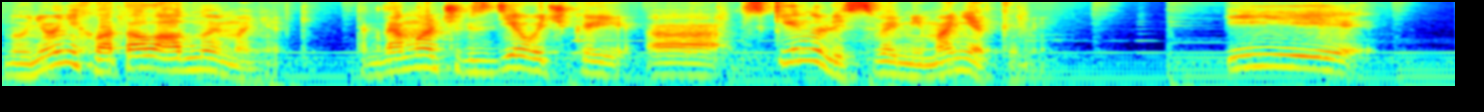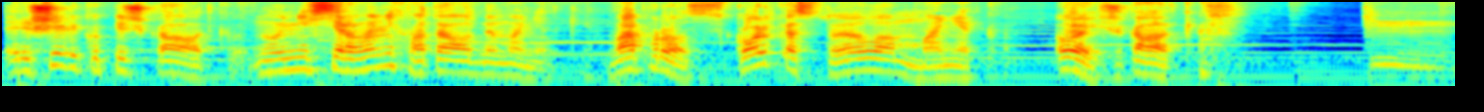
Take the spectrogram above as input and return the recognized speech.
но у него не хватало одной монетки. Тогда мальчик с девочкой а, скинулись своими монетками и решили купить шоколадку. Но у них все равно не хватало одной монетки. Вопрос, сколько стоила монетка? Ой, шоколадка. М.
